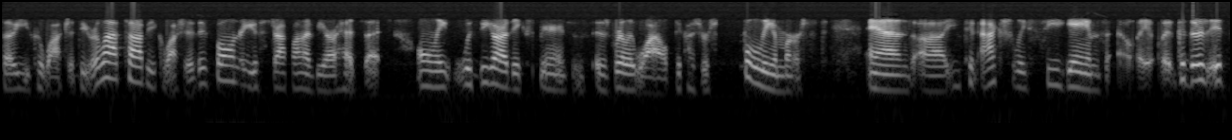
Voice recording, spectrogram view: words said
So you could watch it through your laptop, you could watch it through your phone, or you strap on a VR headset. Only with VR, the experience is, is really wild because you're fully immersed, and uh, you can actually see games. There's it's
